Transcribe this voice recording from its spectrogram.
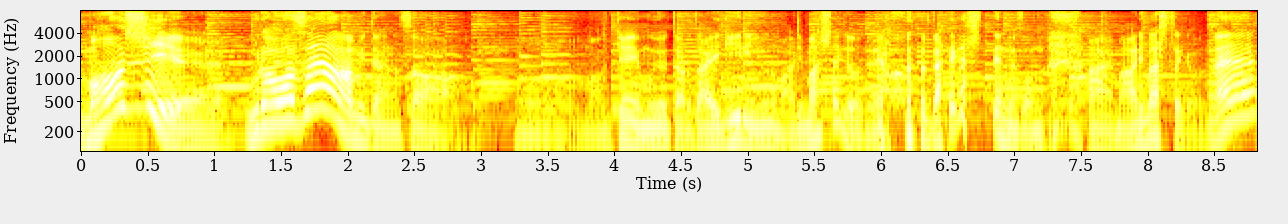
マジ？裏技やんみたいなさ。うんまあ、ゲーム言うたら大義林言うのもありましたけどね。誰が知ってんねんそんな。はいまあありましたけどね。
